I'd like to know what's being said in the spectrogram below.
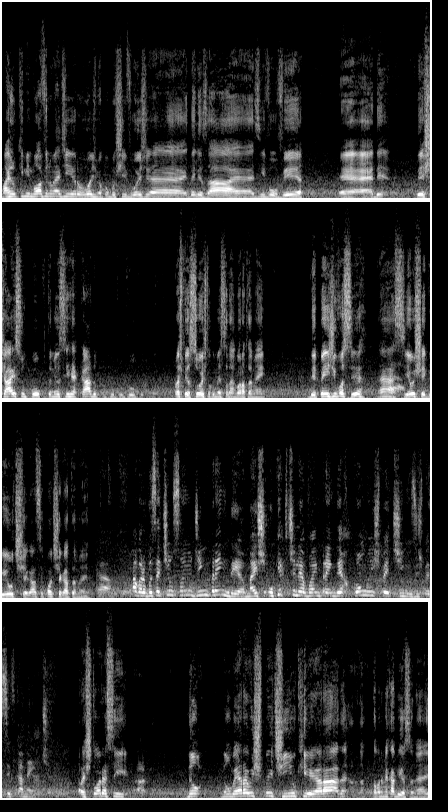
Mas o que me move não é dinheiro hoje, meu combustível hoje é idealizar, é desenvolver, é de, deixar isso um pouco também, esse recado para as pessoas que estão começando agora também. Depende de você. Né? É. Se eu cheguei, outro chegar, você pode chegar também. É. Agora, você tinha o sonho de empreender, mas o que, que te levou a empreender com espetinhos especificamente? A história, assim, não, não era o espetinho que era estava na minha cabeça, né?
